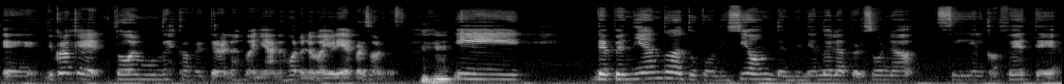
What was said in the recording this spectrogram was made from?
Eh, yo creo que todo el mundo es cafetero en las mañanas, bueno, la mayoría de personas. Y dependiendo de tu condición, dependiendo de la persona, si el café te,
